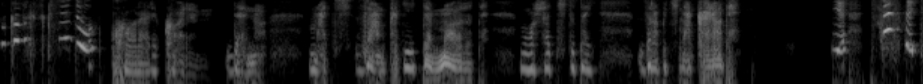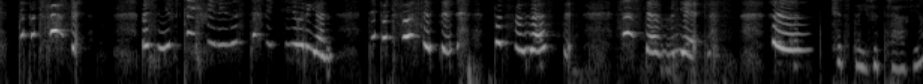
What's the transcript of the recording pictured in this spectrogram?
jukowych skrzydłów. Korem, Deno, mać, zamknij tę mordę. Muszę ci tutaj zrobić nagrodę. Nie, przestań, ty potworze. Masz mnie w tej chwili zostawić, Jurian. Ty potworze, ty, potworzasty. Zostaw mnie. się tutaj wyprawia?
